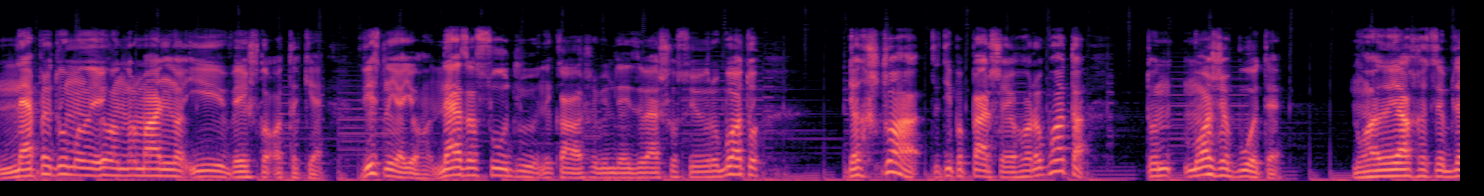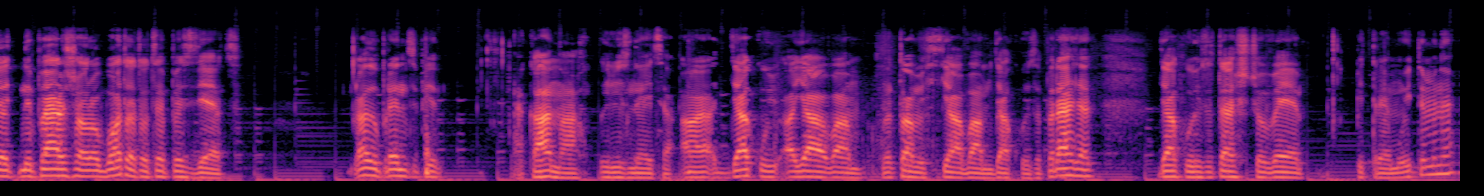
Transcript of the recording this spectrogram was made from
не придумала його нормально і вийшло отаке. Звісно, я його не засуджую, не кажу, що він десь завершив свою роботу. Якщо це типу перша його робота, то може бути. Ну але якщо це, блядь, не перша робота, то це пиздець. Але в принципі, яка нахуй різниця. А дякую, а я вам, натомість я вам дякую за перегляд. Дякую за те, що ви підтримуєте мене.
